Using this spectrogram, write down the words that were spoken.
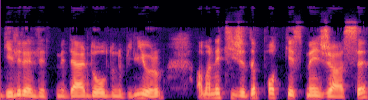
gelir elde etme derdi olduğunu biliyorum. Ama neticede podcast mecrası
